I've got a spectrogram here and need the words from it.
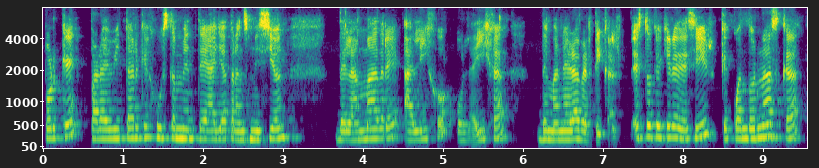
¿Por qué? Para evitar que justamente haya transmisión de la madre al hijo o la hija de manera vertical. ¿Esto qué quiere decir? Que cuando nazca,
